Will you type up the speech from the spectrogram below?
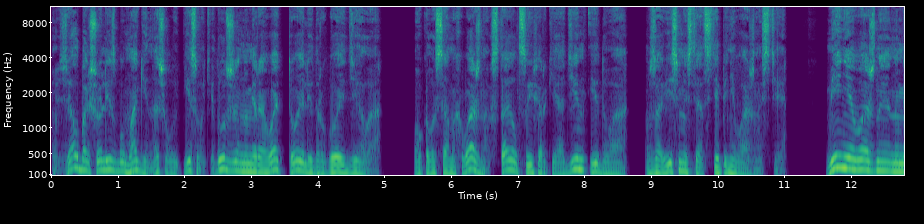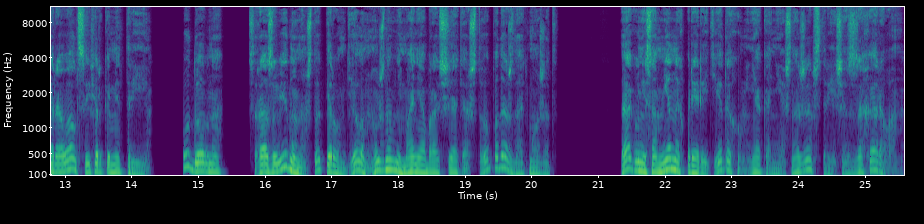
Взял большой лист бумаги и начал выписывать, и тут же нумеровать то или другое дело. Около самых важных ставил циферки 1 и 2, в зависимости от степени важности. Менее важные нумеровал циферками 3. Удобно. Сразу видно, на что первым делом нужно внимание обращать, а что подождать может. Так, в несомненных приоритетах у меня, конечно же, встреча с Захаровым.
